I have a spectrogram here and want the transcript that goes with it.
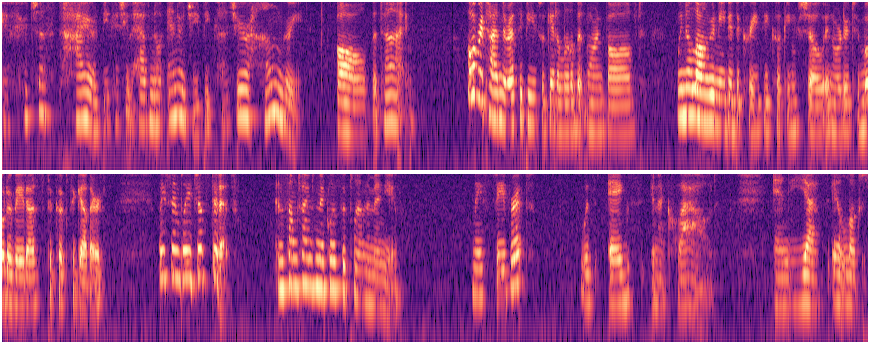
if you're just tired because you have no energy because you're hungry all the time? Over time, the recipes would get a little bit more involved. We no longer needed the crazy cooking show in order to motivate us to cook together. We simply just did it. And sometimes Nicholas would plan the menu. My favorite was eggs in a cloud. And yes, it looks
